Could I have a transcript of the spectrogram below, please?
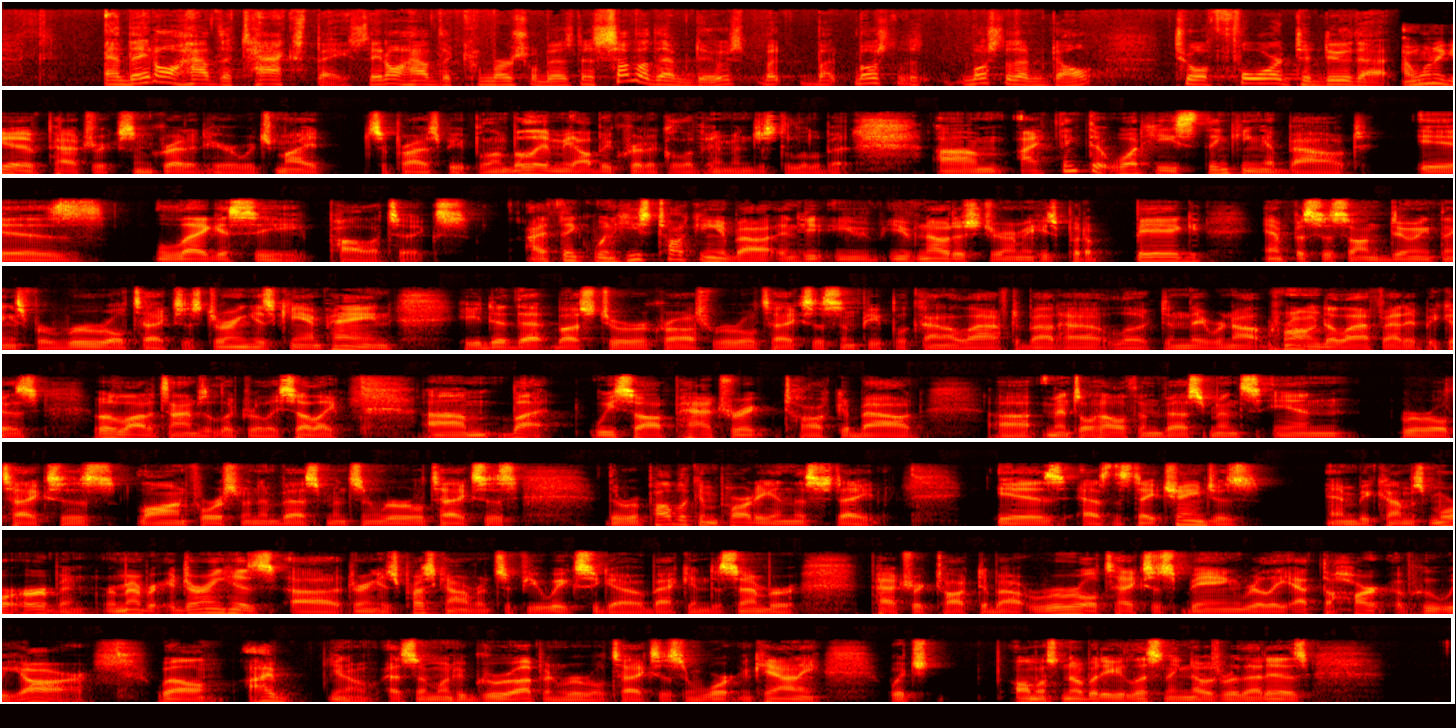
And they don't have the tax base. They don't have the commercial business. Some of them do, but but most of the, most of them don't to afford to do that. I want to give Patrick some credit here, which might surprise people. And believe me, I'll be critical of him in just a little bit. Um, I think that what he's thinking about is legacy politics. I think when he's talking about, and he, you, you've noticed, Jeremy, he's put a big emphasis on doing things for rural Texas. During his campaign, he did that bus tour across rural Texas, and people kind of laughed about how it looked, and they were not wrong to laugh at it because a lot of times it looked really silly. Um, but we saw Patrick talk about uh, mental health investments in rural Texas, law enforcement investments in rural Texas. The Republican Party in this state is, as the state changes, and becomes more urban. Remember, during his uh, during his press conference a few weeks ago, back in December, Patrick talked about rural Texas being really at the heart of who we are. Well, I, you know, as someone who grew up in rural Texas in Wharton County, which almost nobody listening knows where that is,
